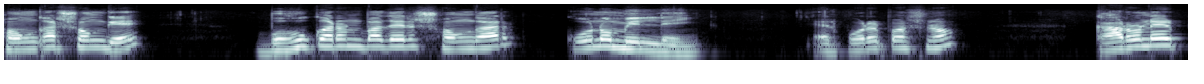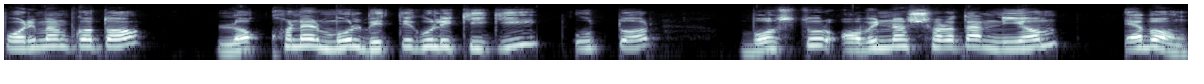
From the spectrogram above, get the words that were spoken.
সংজ্ঞার সঙ্গে বহুকারণবাদের সংজ্ঞার কোনো মিল নেই। এরপরের প্রশ্ন, কারণের পরিমাণগত লক্ষণের মূল ভিত্তিগুলি কি কি? উত্তর, বস্তুর অবিনশ্বরতার নিয়ম এবং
